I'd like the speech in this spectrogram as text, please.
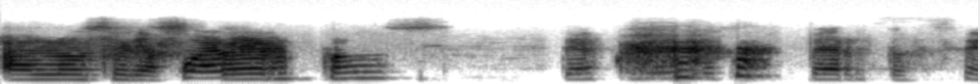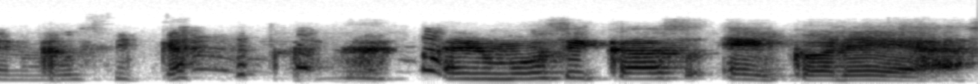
A los De acuerdo. expertos De acuerdo a los expertos en música. en músicas en Coreas.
